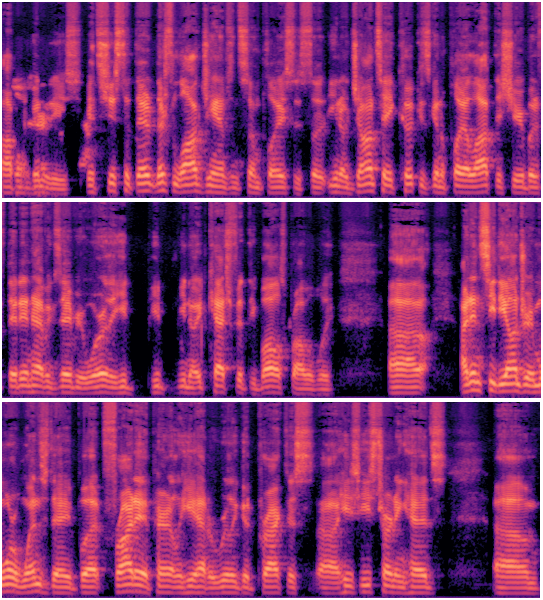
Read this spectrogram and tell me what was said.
opportunities. It's just that there, there's log jams in some places. So, you know, Johntay Cook is going to play a lot this year, but if they didn't have Xavier Worthy, he'd, he'd you know, he'd catch 50 balls probably. Uh, I didn't see DeAndre Moore Wednesday, but Friday apparently he had a really good practice. Uh, he's he's turning heads. Um,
